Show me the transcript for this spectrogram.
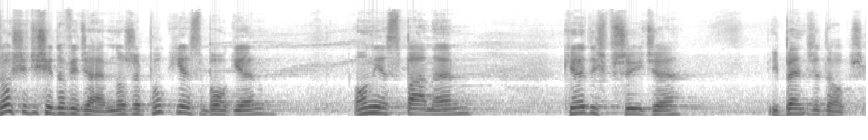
co się dzisiaj dowiedziałem? No, że Bóg jest Bogiem, On jest Panem, kiedyś przyjdzie i będzie dobrze.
